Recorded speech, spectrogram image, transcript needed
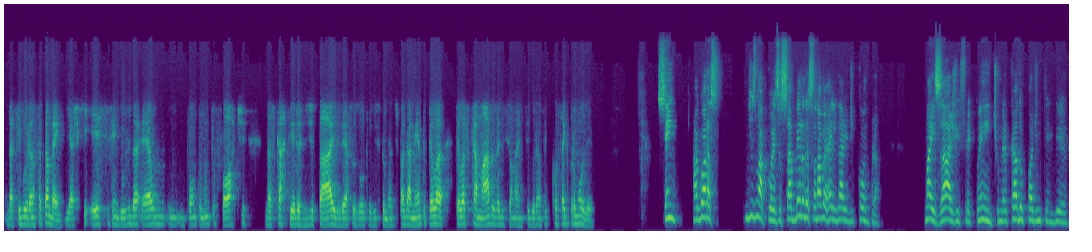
da segurança também. E acho que esse, sem dúvida, é um, um ponto muito forte das carteiras digitais versus outros instrumentos de pagamento pela, pelas camadas adicionais de segurança que consegue promover. Sim. Agora, diz uma coisa: sabendo dessa nova realidade de compra mais ágil e frequente, o mercado pode entender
